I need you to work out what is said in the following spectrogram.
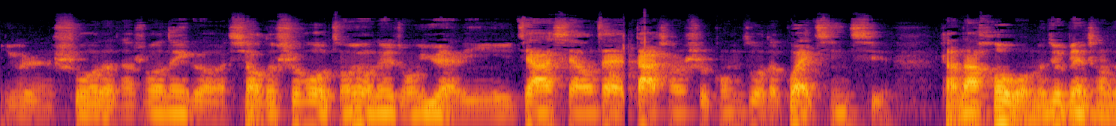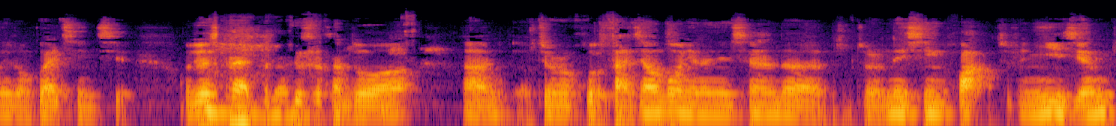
一个人说的，他说那个小的时候总有那种远离家乡在大城市工作的怪亲戚，长大后我们就变成了那种怪亲戚。我觉得现在可能就是很多。啊，就是回返乡过年的年轻人的就是内心话，就是你已经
